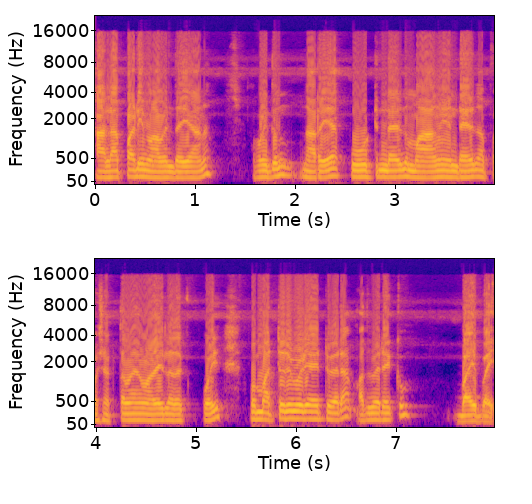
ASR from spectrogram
കാലാപ്പാടി മാവിൻ തൈയാണ്. അപ്പോൾ ഇതും നിറയെ പൂട്ടുണ്ടായിരുന്നു മാങ്ങ ഉണ്ടായിരുന്നു അപ്പോൾ ശക്തമായ മഴയിൽ അതൊക്കെ പോയി. അപ്പോൾ മറ്റൊരു വീഡിയോ ആയിട്ട് വരാം. അതുവരേക്കും ബൈ ബൈ.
